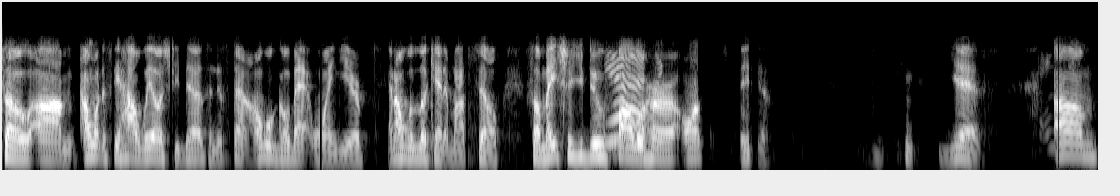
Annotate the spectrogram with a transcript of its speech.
So um, I want to see how well she does in this stunt. I'm gonna go back one year and I'm gonna look at it myself. So make sure you do Yeah. follow her on social media. Yes. Um,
